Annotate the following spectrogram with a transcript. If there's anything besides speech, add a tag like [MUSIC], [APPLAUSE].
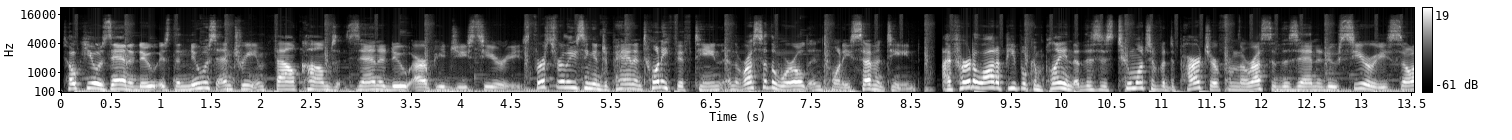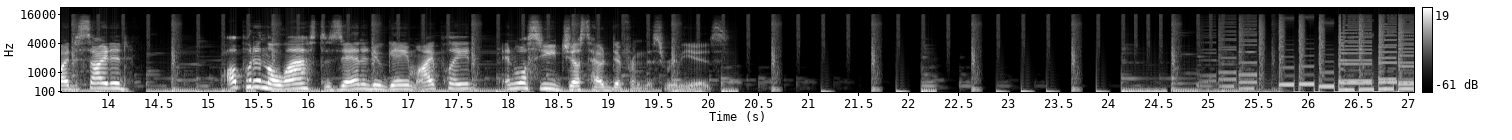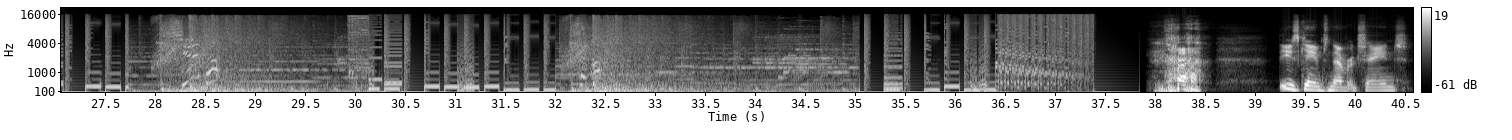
Tokyo Xanadu is the newest entry in Falcom's Xanadu RPG series, first releasing in Japan in 2015 and the rest of the world in 2017. I've heard a lot of people complain that this is too much of a departure from the rest of the Xanadu series, so I decided I'll put in the last Xanadu game I played and we'll see just how different this really is. [LAUGHS] These games never change.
